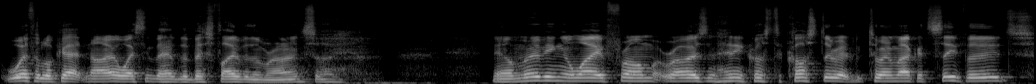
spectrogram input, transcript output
worth a look at. And I always think they have the best flavour, of the maroon. So. Now, moving away from Rose and heading across to Costa at Victoria Market Seafoods,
